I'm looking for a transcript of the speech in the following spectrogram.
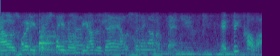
I was waiting for Steve the other day. I was sitting on a bench in Piccolo.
